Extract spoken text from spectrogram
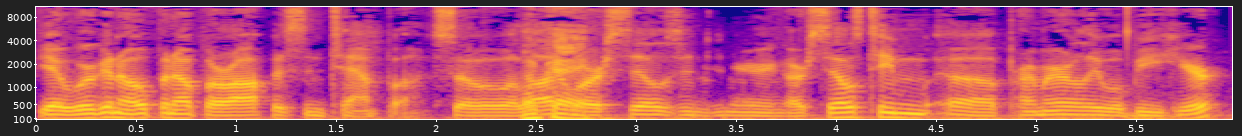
yeah, we're gonna open up our office in Tampa. So a lot okay. of our sales engineering, our sales team uh, primarily will be here.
